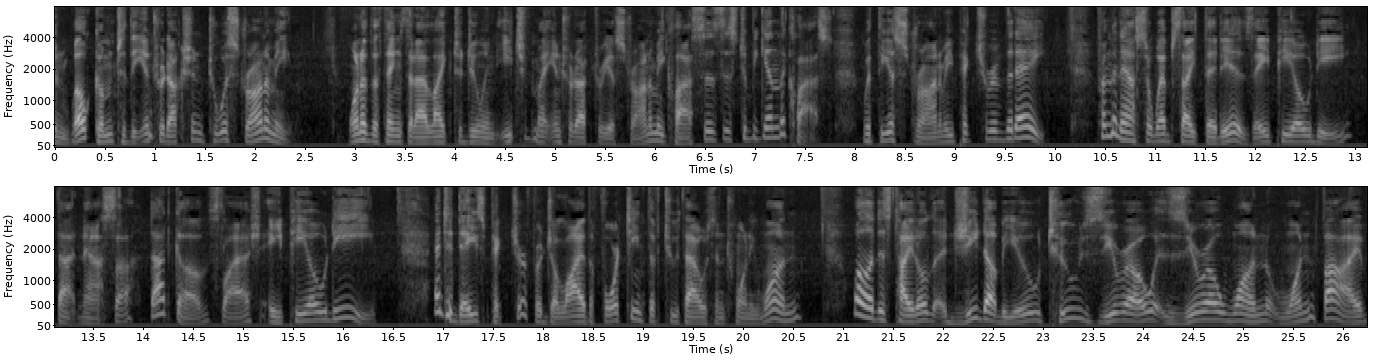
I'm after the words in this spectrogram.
and welcome to the introduction to astronomy. One of the things that I like to do in each of my introductory astronomy classes is to begin the class with the astronomy picture of the day from the NASA website that is apod.nasa.gov apod. And today's picture for July the 14th of 2021. Well, it is titled GW 200115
